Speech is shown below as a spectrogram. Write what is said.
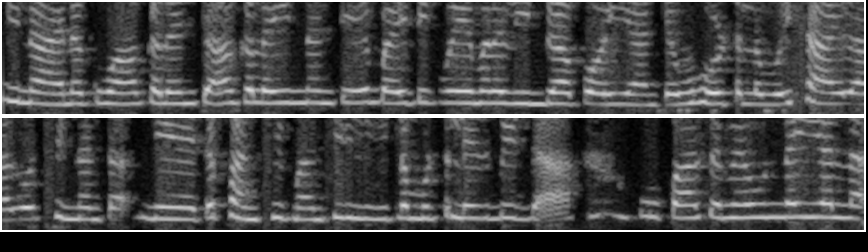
మీ నాయనకు ఆకలంటే ఆకలి అయిందంటే బయటికి పోయి ఏమైనా పోయి అంటే హోటల్ పోయి షాయి లాగా వచ్చిందంట. నేనైతే పంచి పంచి ఇట్లా ముట్టలేదు బిడ్డ. ఉపాసమే ఉన్నాయి అలా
